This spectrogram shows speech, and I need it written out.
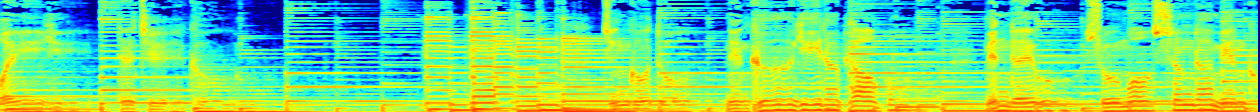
唯一的借口。经过多年刻意的漂泊，面对无数陌生的面孔，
